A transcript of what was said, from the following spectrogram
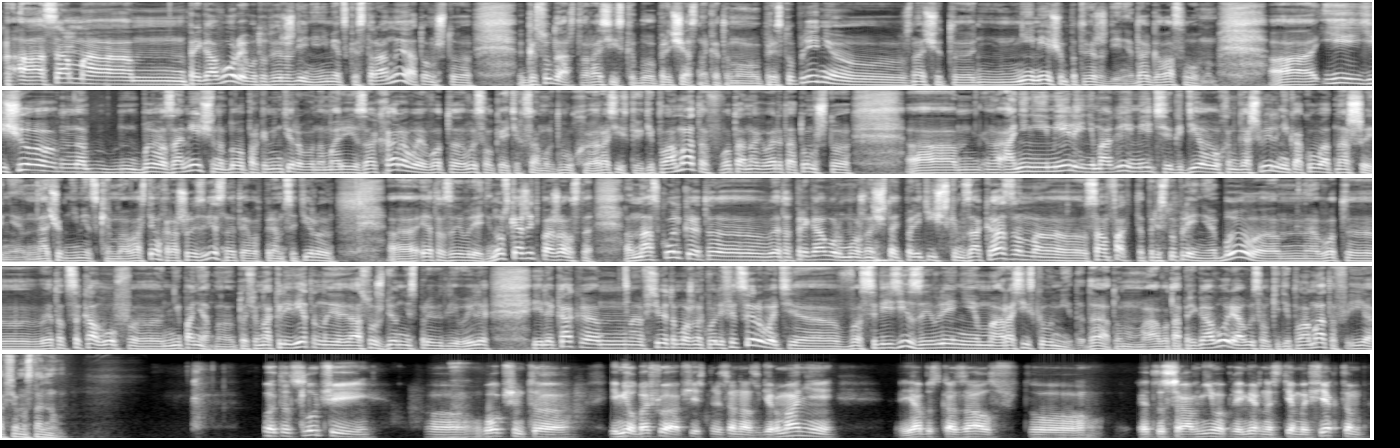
а сам э, приговор и вот утверждение немецкой стороны о том, что государство российское было причастно к этому преступлению, значит, не имеющим подтверждения, да, голословным. А, и еще было замечено, было прокомментировано Марией Захаровой, вот высылка этих самых двух российских дипломатов, вот она говорит о том, что а, они не имели и не могли иметь к делу Хангашвили никакого отношения, о чем немецким властям хорошо известно, это вот прям цитирую э, это заявление. Ну, скажите, пожалуйста, насколько это, этот приговор можно считать политическим заказом? Э, сам факт-то преступления был. Э, вот этот Соколов, непонятно, то есть он оклеветан и осужден несправедливо. Или, или как все это можно квалифицировать в связи с заявлением российского МИДа, да, о том, а вот о приговоре, о высылке дипломатов и о всем остальном? Этот случай в общем-то, имел большой общественный резонанс в Германии. Я бы сказал, что это сравнимо примерно с тем эффектом,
